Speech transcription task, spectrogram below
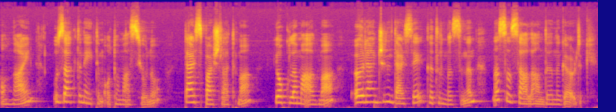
Online, uzaktan eğitim otomasyonu, ders başlatma, yoklama alma, öğrencinin derse katılmasının nasıl sağlandığını gördük.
